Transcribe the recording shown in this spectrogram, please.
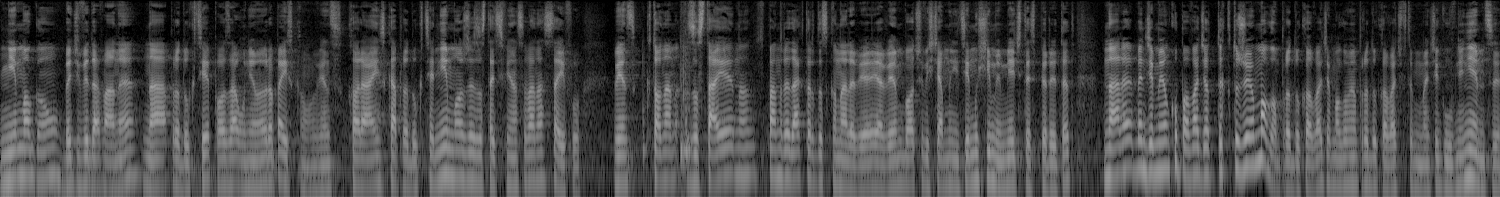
nie mogą być wydawane na produkcję poza Unią Europejską, więc koreańska produkcja nie może zostać sfinansowana z sejfu. Więc kto nam zostaje? No, pan redaktor doskonale wie, ja wiem, bo oczywiście amunicję musimy mieć, to jest priorytet, no ale będziemy ją kupować od tych, którzy ją mogą produkować, a mogą ją produkować w tym momencie głównie Niemcy.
